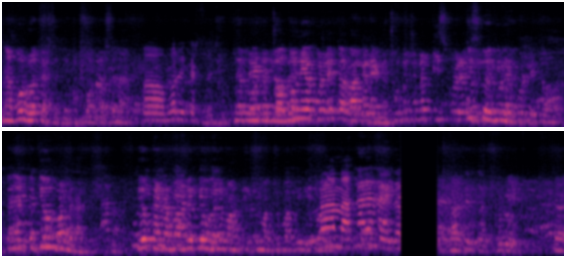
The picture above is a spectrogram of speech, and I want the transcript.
না বড় হয়ে বড় না। বড়ই কাছে যত্ন নিয়ে করলে তো আর ভাঙবে না একটু ছোট ছোট পিস করে Piece করে দিলে। করলেই তো হয়। একটা কেউ পাবে না। কেউ কাটা পাবে কেউ হলে মাংস একটু মাংস পাবে ইয়ে না পাবে। না হ্যাঁ,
